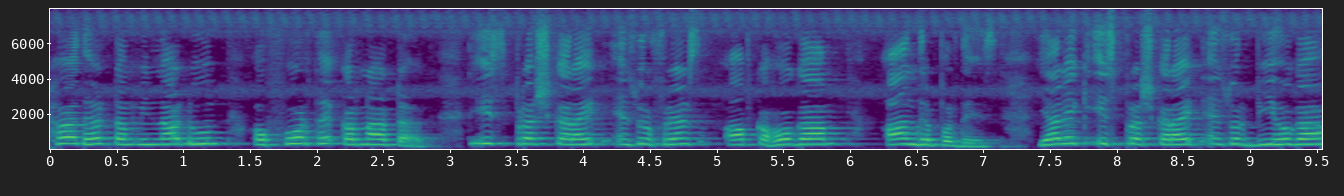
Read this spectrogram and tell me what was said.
थर्ड है तमिलनाडु और फोर्थ है कर्नाटक। तो इस प्रश्न का राइट आंसर फ्रेंड्स आपका होगा आंध्र प्रदेश। यानी कि इस प्रश्न का राइट आंसर बी होगा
